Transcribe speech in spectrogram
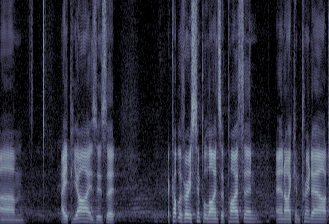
um, APIs is that a couple of very simple lines of Python, and I can print out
